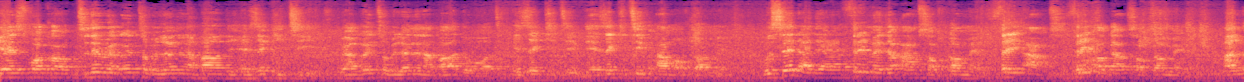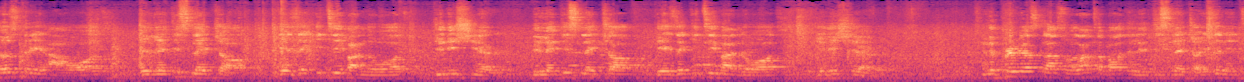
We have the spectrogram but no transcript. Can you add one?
Yes, welcome. Today we are going to be learning about the executive. We are going to be learning about the what? Executive, the executive arm of government. We say that there are three major arms of government, three arms, three organs of government. And those three are what? The legislature, the executive and the what? Judiciary. The legislature, the executive and the what? Judiciary. In the previous class we learned about the legislature, isn't it?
